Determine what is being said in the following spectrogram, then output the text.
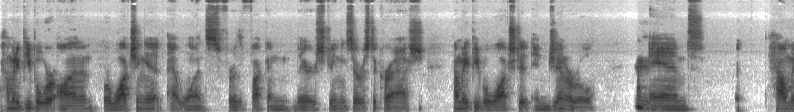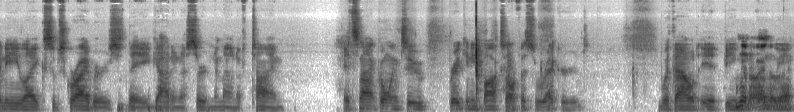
how many people were on were watching it at once for the fucking their streaming service to crash how many people watched it in general Mhm. and how many like subscribers they got in a certain amount of time. It's not going to break any box office records without it being No, no, only,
